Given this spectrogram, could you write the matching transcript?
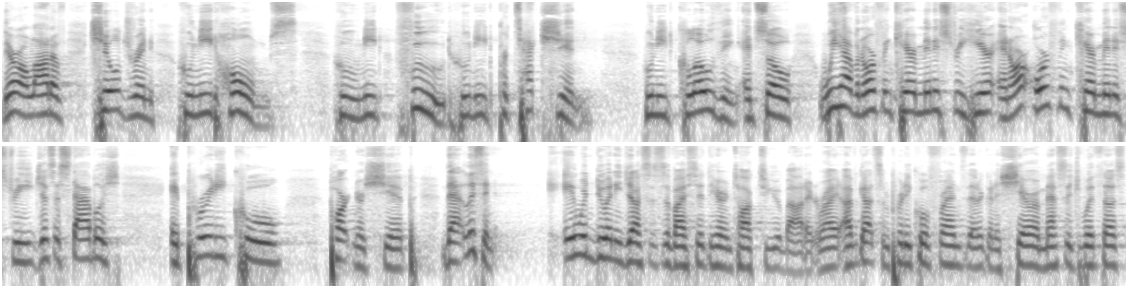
There are a lot of children who need homes, who need food, who need protection, who need clothing. And so we have an orphan care ministry here, and our orphan care ministry just established a pretty cool partnership that, listen, it wouldn't do any justice if I sit here and talk to you about it, right? I've got some pretty cool friends that are going to share a message with us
